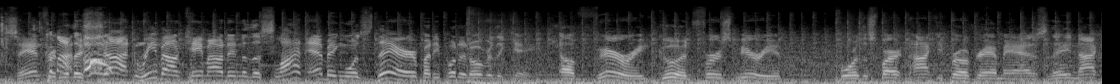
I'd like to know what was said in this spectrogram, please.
Sanford with a. Oh! shot. Rebound came out into the slot. Ebbing was there, but he put it over the cage. A very good first period for the Spartan hockey program as they knocked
